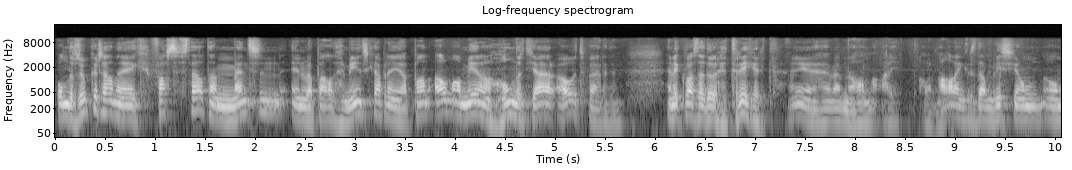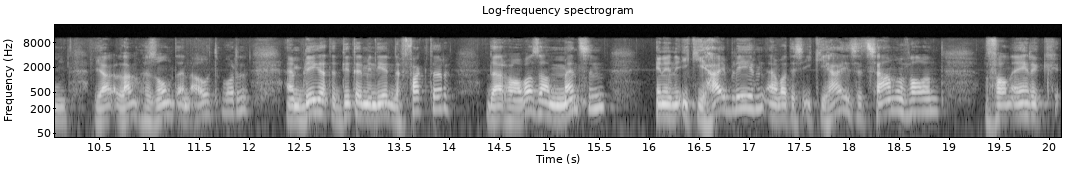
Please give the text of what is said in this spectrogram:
Onderzoekers hadden eigenlijk vastgesteld dat mensen in bepaalde gemeenschappen in Japan allemaal meer dan 100 jaar oud werden. En ik was daardoor getriggerd. We hebben allemaal, allemaal de ambitie om, om ja, lang gezond en oud te worden. En bleek dat de determinerende factor daarvan was dat mensen in een ikigai bleven. En wat is ikigai? Is het samenvallen van eigenlijk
